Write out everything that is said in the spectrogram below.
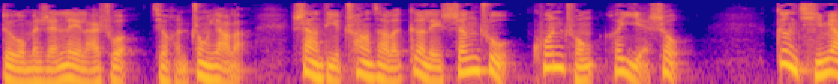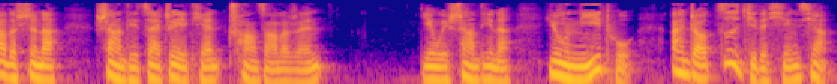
对我们人类来说就很重要了。上帝创造了各类牲畜、昆虫和野兽。更奇妙的是呢。上帝在这一天创造了人，因为上帝呢用泥土按照自己的形象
